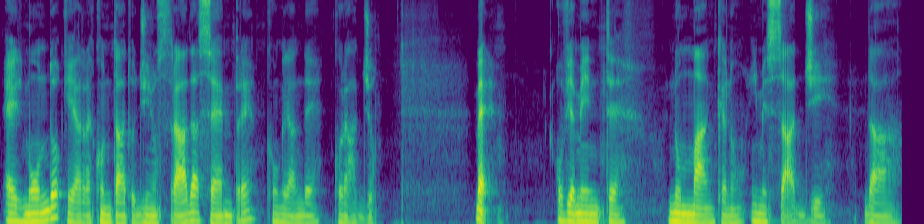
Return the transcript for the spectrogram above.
è il mondo che ha raccontato Gino Strada sempre con grande coraggio. Beh, ovviamente non mancano i messaggi da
